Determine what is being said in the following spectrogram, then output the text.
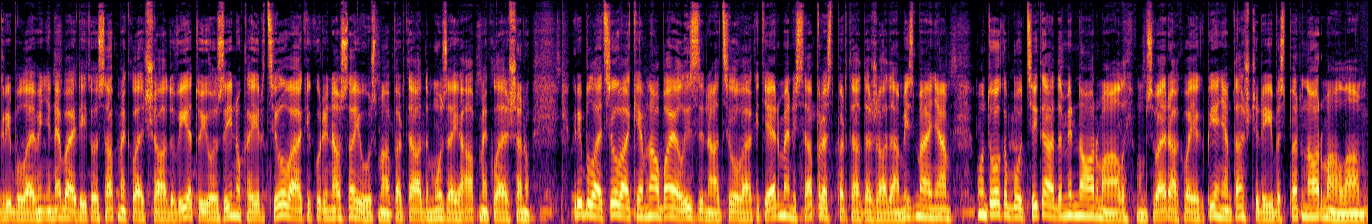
Gribu, lai viņi nebaidītos apmeklēt šādu vietu, jo zinu, ka ir cilvēki, kuri nav sajūsmā par tāda muzeja apmeklēšanu. Gribu, lai cilvēkiem nav bail izzināt cilvēka ķermeni, saprast par tā dažādām izmaiņām un to, ka būt citādam ir normāli. Mums vairāk vajag pieņemt atšķirības par normālām.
